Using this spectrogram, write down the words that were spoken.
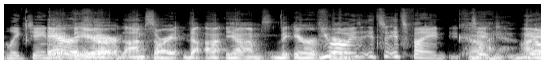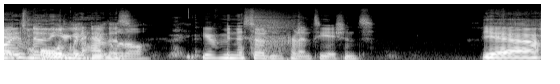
like Jane Air Eyre. the air. I'm sorry. The uh, yeah, I'm, the Eyre affair. You always it's it's funny. to- God, we I always know that you're totally gonna do have this. little. You have Minnesotan pronunciations. yeah.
